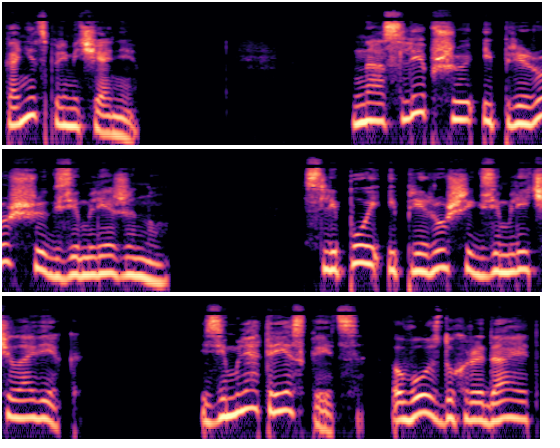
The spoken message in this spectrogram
Конец примечания. На ослепшую и приросшую к земле жену. Слепой и приросший к земле человек. Земля трескается, воздух рыдает,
